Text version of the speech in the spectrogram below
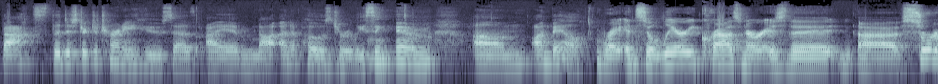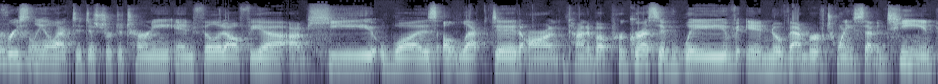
backs the district attorney who says, I am not unopposed to releasing him um, on bail. Right, and so Larry Krasner is the uh, sort of recently elected district attorney in Philadelphia. Um, he was elected on kind of a progressive wave in November of 2017,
